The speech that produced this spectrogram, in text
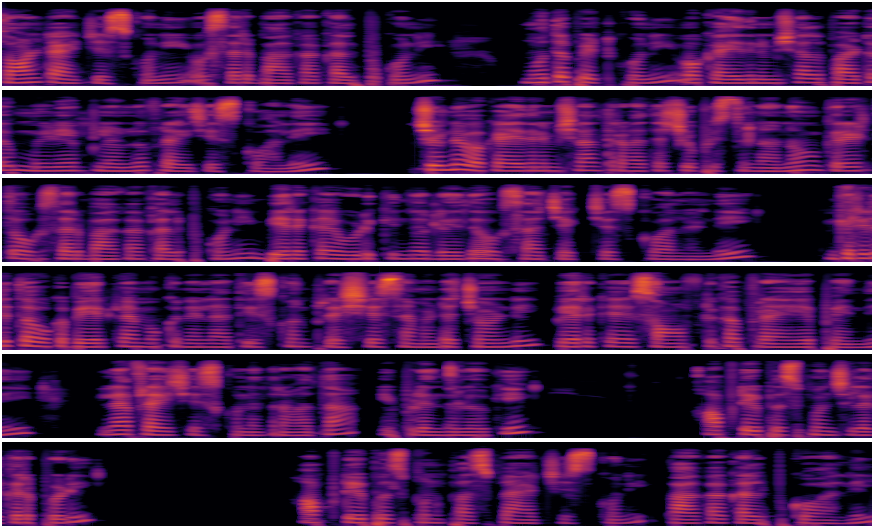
సాల్ట్ యాడ్ చేసుకొని ఒకసారి బాగా కలుపుకొని మూత పెట్టుకొని ఒక ఐదు నిమిషాల పాటు మీడియం ఫ్లేమ్లో ఫ్రై చేసుకోవాలి. చూడండి ఒక ఐదు నిమిషాల తర్వాత చూపిస్తున్నాను. గ్రేట్తో ఒకసారి బాగా కలుపుకొని బీరకాయ ఉడికిందో లేదో ఒకసారి చెక్ చేసుకోవాలండి. గరిటతో ఒక బీరకాయ ముక్కని ఇలా తీసుకొని ప్రెష్ చేసామంటే చూడండి బీరకాయ సాఫ్ట్గా ఫ్రై అయిపోయింది. ఇలా ఫ్రై చేసుకున్న తర్వాత ఇప్పుడు ఇందులోకి హాఫ్ టేబుల్ స్పూన్ జీలకర్ర పొడి హాఫ్ టేబుల్ స్పూన్ పసుపు యాడ్ చేసుకొని బాగా కలుపుకోవాలి.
